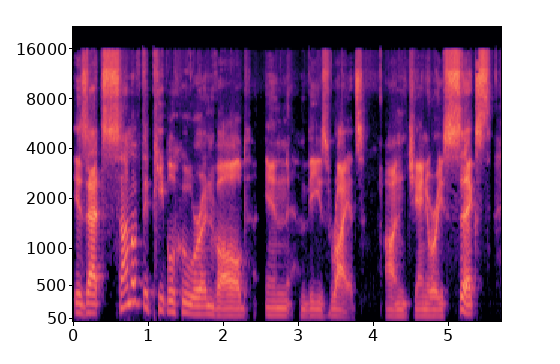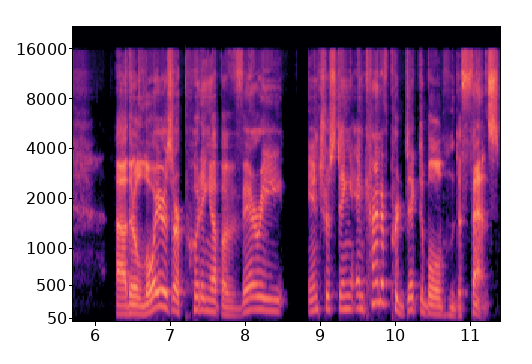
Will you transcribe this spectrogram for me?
is that some of the people who were involved in these riots on January 6th, uh, their lawyers are putting up a very interesting and kind of predictable defense.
